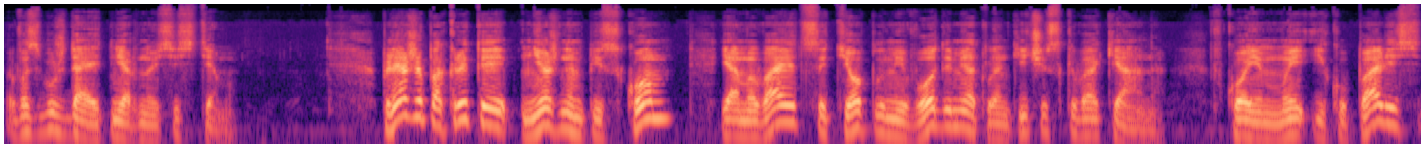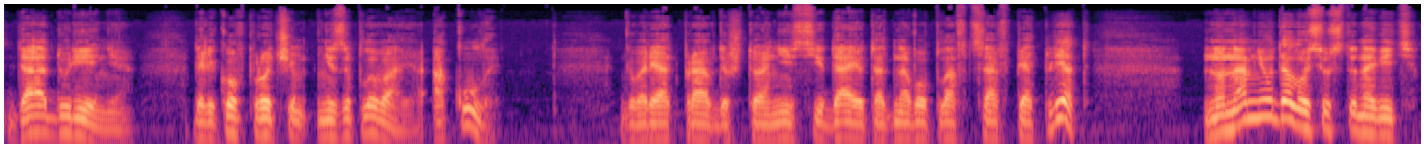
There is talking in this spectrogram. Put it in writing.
возбуждает нервную систему. Пляжи покрыты нежным песком и омываются теплыми водами Атлантического океана, в коем мы и купались до одурения, далеко, впрочем, не заплывая, акулы. Говорят, правда, что они съедают одного пловца в пять лет, но нам не удалось установить,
